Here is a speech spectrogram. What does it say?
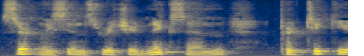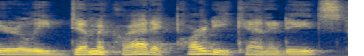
certainly since Richard Nixon. particularly Democratic Party candidates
